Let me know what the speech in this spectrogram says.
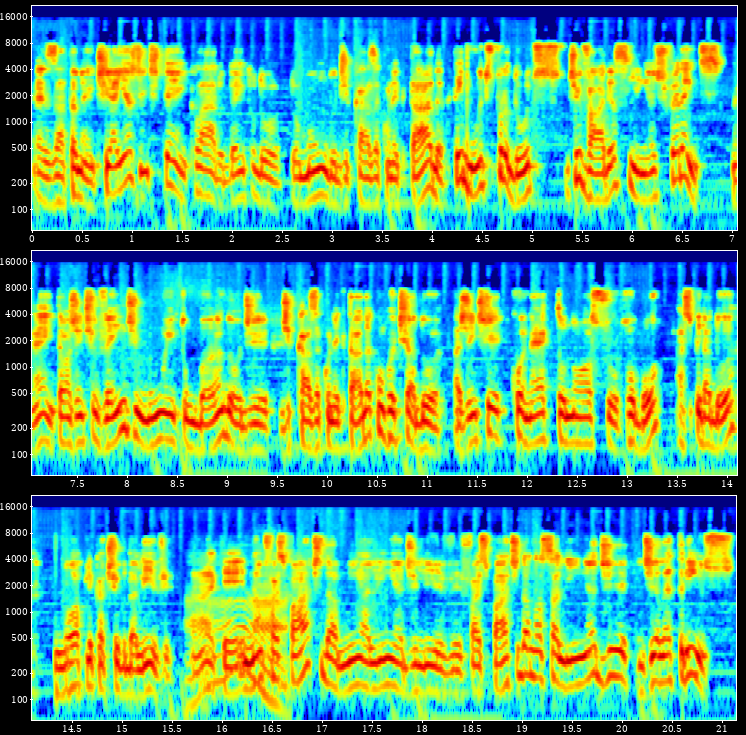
Exatamente. E aí a gente tem, claro, dentro do, do mundo de casa conectada, tem muitos produtos de várias linhas diferentes, né? Então a gente vende muito um bundle de, de casa conectada com roteador. A gente conecta o nosso robô aspirador no aplicativo da Live, tá? Ah. que não faz parte da minha linha de Live, faz parte da nossa linha de, de eletrinhos.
